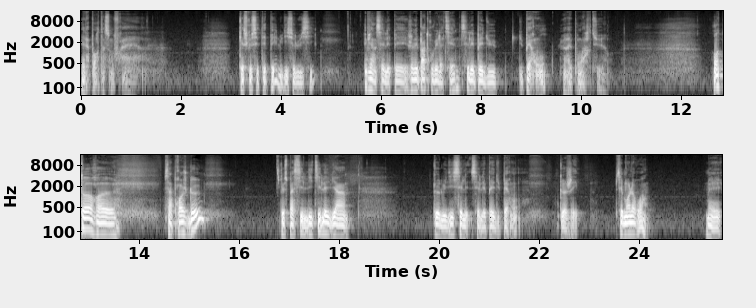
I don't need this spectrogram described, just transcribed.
et la porte à son frère. Qu'est-ce que cette épée lui dit celui-ci? Eh bien, c'est l'épée, je n'ai pas trouvé la tienne, c'est l'épée du, du Perron, lui répond Arthur. Antor euh, s'approche d'eux. Que se passe-t-il dit-il. Eh bien, que lui dit c'est l'épée du Perron que j'ai. C'est moi le roi. Mais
